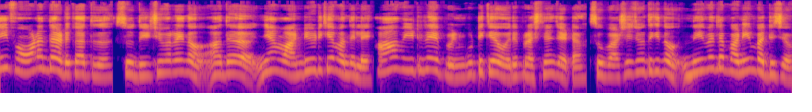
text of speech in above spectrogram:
നീ ഫോൺ എന്താ എടുക്കാത്തത്? സുധീഷ് പറയുന്നു അത് ഞാൻ വണ്ടി ഓടിക്കാൻ വന്നില്ലേ ആ വീട്ടിലെ പെൺകുട്ടിക്ക് ഒരു പ്രശ്നം ചേട്ടാ. സുഭാഷ് ചോദിക്കുന്നു നീ വല്ല പണിയും പറ്റിച്ചോ?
